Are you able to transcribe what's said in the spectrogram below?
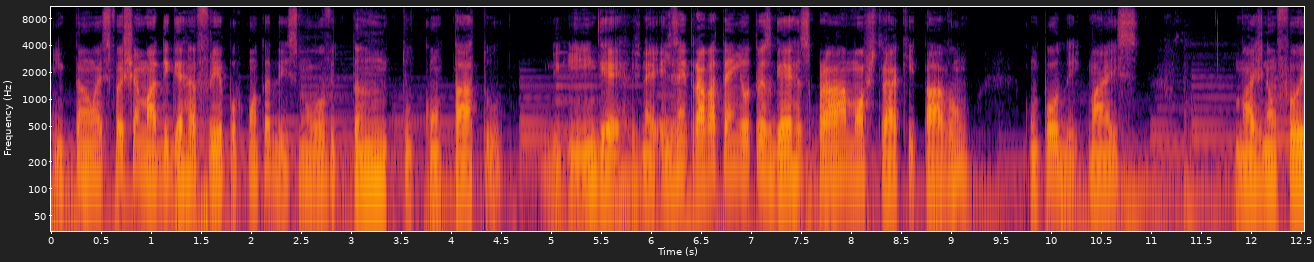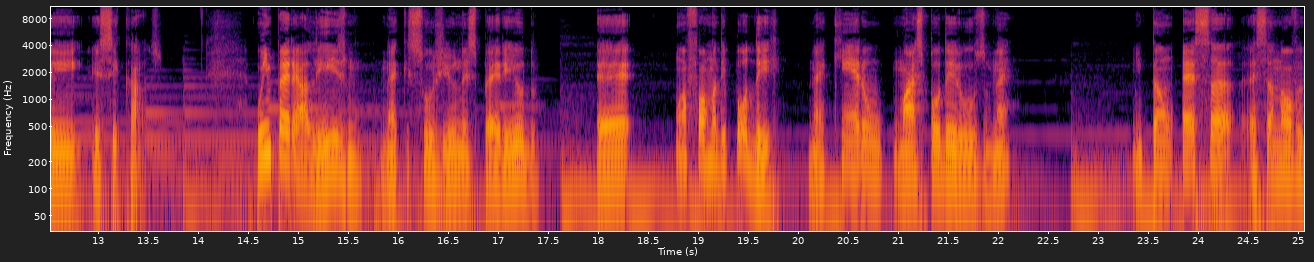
Então esse foi chamado de Guerra Fria por conta disso. Não houve tanto contato em guerras, né? Eles entravam até em outras guerras para mostrar que estavam com poder, mas, mas não foi esse caso. O imperialismo, né, que surgiu nesse período, é uma forma de poder, né? Quem era o mais poderoso, né? Então essa essa nova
